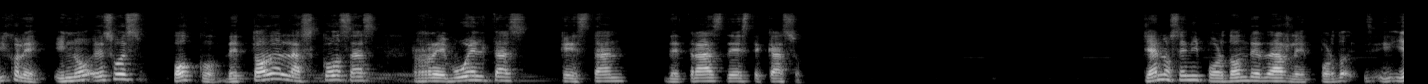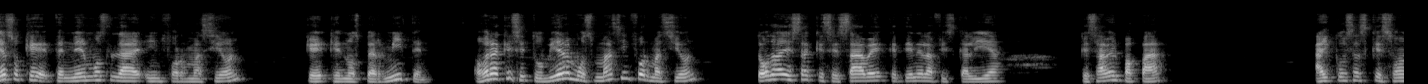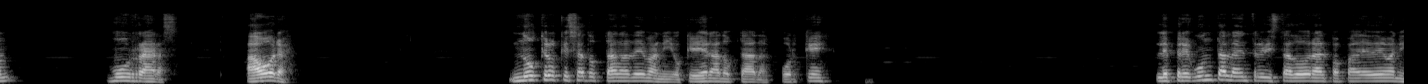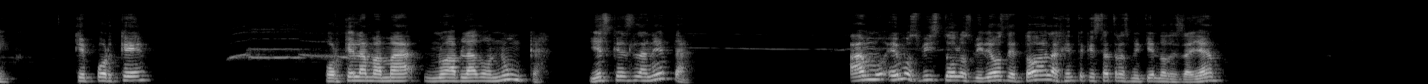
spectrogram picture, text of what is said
Híjole, y no, eso es poco, de todas las cosas revueltas que están detrás de este caso. Ya no sé ni por dónde darle, por y eso que tenemos la información que, que nos permiten. Ahora que si tuviéramos más información, toda esa que se sabe, que tiene la fiscalía, que sabe el papá, hay cosas que son muy raras. Ahora, no creo que sea adoptada Devani o que era adoptada. ¿Por qué? Le pregunta la entrevistadora al papá de Devani que por qué, por qué la mamá no ha hablado nunca. Y es que es la neta. hemos visto los videos de toda la gente que está transmitiendo desde allá.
